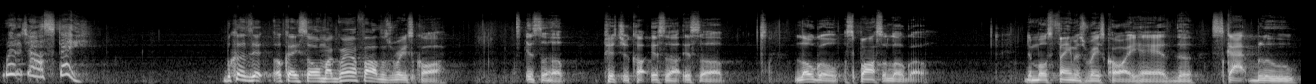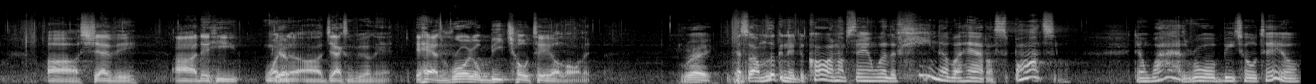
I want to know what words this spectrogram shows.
where did y'all stay? Because it, okay, so my grandfather's race car, it's a picture, car, it's a, it's a logo, sponsor logo. The most famous race car he has, the Scott Blue uh, Chevy uh, that he won Yep. the uh, Jacksonville in. It has Royal Beach Hotel on it. Right. And so I'm looking at the car and I'm saying, well, if he never had a sponsor, then why is Royal Beach Hotel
